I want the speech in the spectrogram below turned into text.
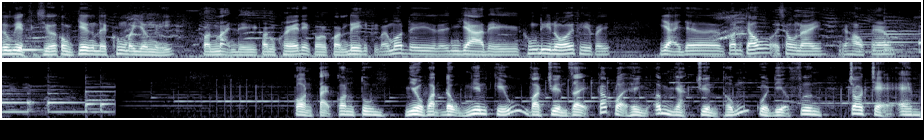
cái việc sửa cổng chiêng đây không bao giờ nghỉ. Còn mạnh thì còn khỏe thì còn còn đi, mai mốt thì già thì không đi nói thì phải dạy cho con cháu sau này để học theo. Còn tại Con Tum, nhiều hoạt động nghiên cứu và truyền dạy các loại hình âm nhạc truyền thống của địa phương cho trẻ em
